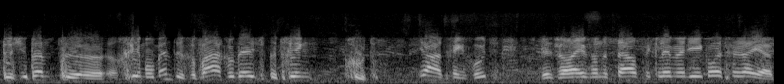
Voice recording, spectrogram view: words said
Dus je bent uh, geen moment in gevaar geweest, het ging goed. Ja, het ging goed. Dit is wel een van de stijlste klimmen die ik ooit gereden heb.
